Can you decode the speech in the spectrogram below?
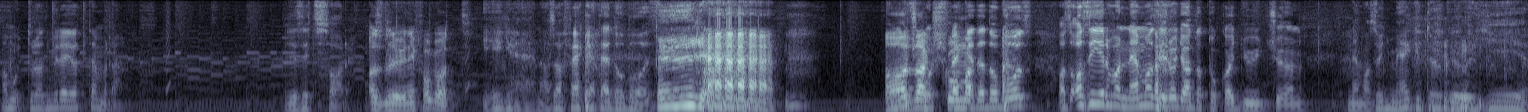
Amúgy tudod mire jöttem rá? Hogy ez egy szar. Az lőni fogott? Igen, az a fekete doboz. Igen! Az Mocskos akkor ma... fekete doboz, az azért van, nem azért, hogy adatokat gyűjtsön, nem az, hogy megdögöljél.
